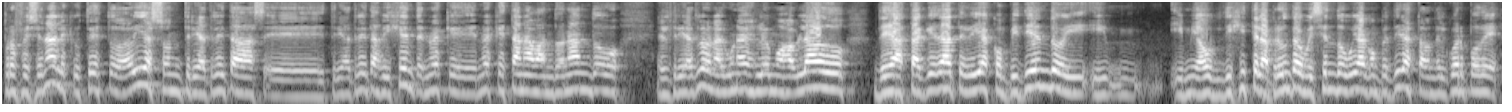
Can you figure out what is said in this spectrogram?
profesionales, que ustedes todavía son triatletas, eh, triatletas vigentes, no es, que, no es que están abandonando el triatlón, alguna vez lo hemos hablado de hasta qué edad te veías compitiendo y, y, me dijiste la pregunta como diciendo voy a competir hasta donde el cuerpo de...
